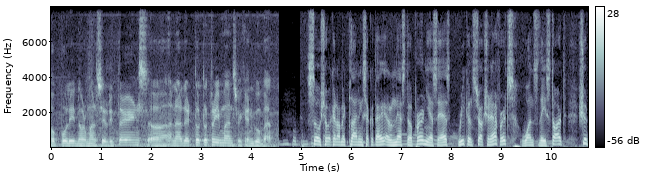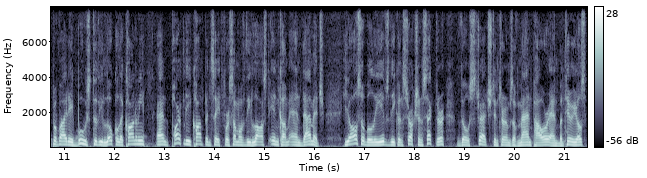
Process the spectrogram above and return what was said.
Hopefully, normalcy returns. Uh, another two to three months, we can go back. Socioeconomic Planning Secretary Ernesto Pernia says reconstruction efforts, once they start, should provide a boost to the local economy and partly compensate for some of the lost income and damage. He also believes the construction sector, though stretched in terms of manpower and materials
